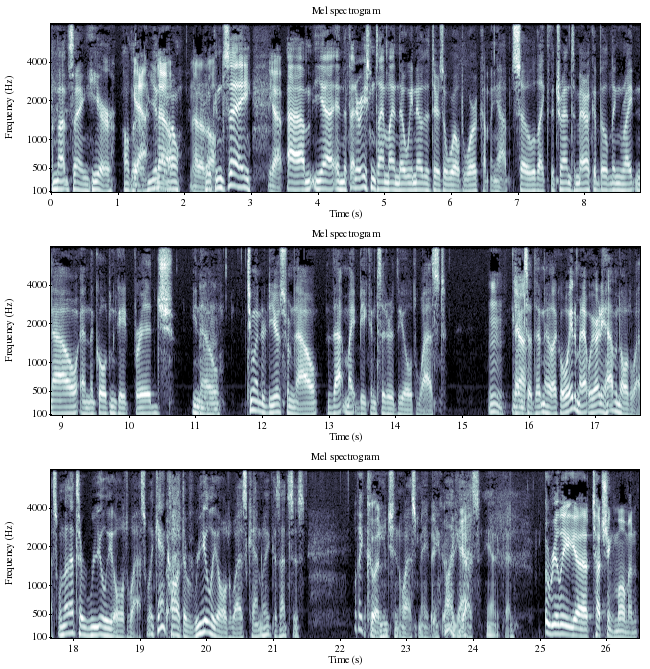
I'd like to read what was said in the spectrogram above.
I'm not saying here, although, Yeah, you no, know, who all. can say? Yeah. Um, yeah, in the Federation timeline, though, we know that there's a world war coming up. So, like the Transamerica building right now and the Golden Gate Bridge, you know, Mm-hmm. 200 years from now, that might be considered the Old West. Mm, yeah. And so then they're like, well, wait a minute, we already have an Old West. Well, no, that's a really Old West. Well, we can't call it the really Old West, can we? Because that's just well, they could. ancient West, maybe. Could, well, I yeah. guess. Yeah, they could. A really uh, touching moment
